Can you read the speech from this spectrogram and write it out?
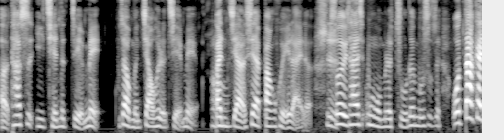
呃，她是以前的姐妹，在我们教会的姐妹搬家了，现在搬回来了，是所以他问我们的主任牧师，我大概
